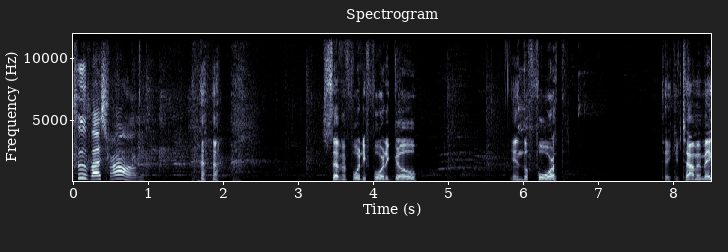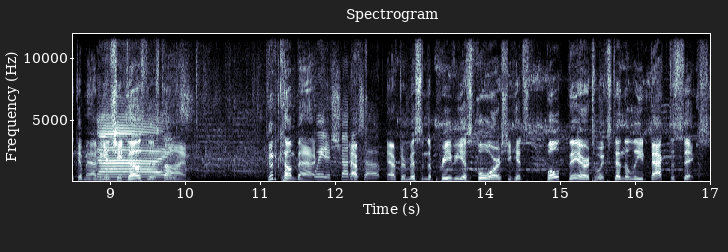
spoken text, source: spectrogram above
Prove us wrong. 7:44 to go in the fourth. Take your time and make them, Abby, and she does this time. Good comeback. Way to shut after, us up. After missing the previous four, she hits both there to extend the lead back to six.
